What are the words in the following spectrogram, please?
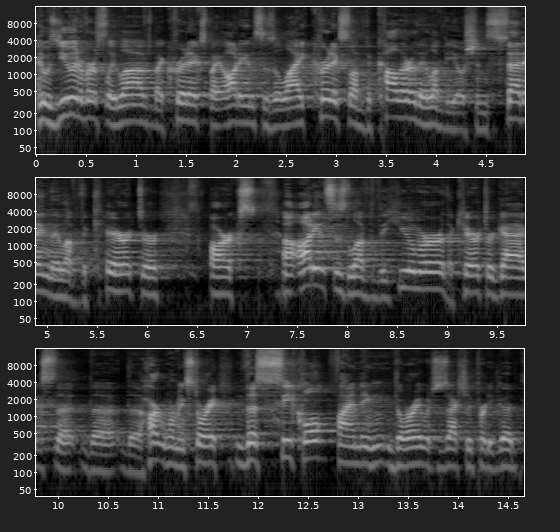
It was universally loved by critics, by audiences alike. Critics loved the color, they loved the ocean setting, they loved the character arcs. Uh, audiences loved the humor, the character gags, the, the, the heartwarming story. The sequel, Finding Dory, which is actually pretty good.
